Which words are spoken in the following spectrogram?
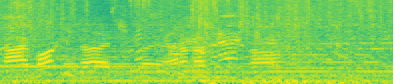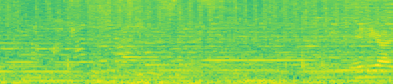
Nah, can dodge, but I don't know if he can stall. Maybe I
